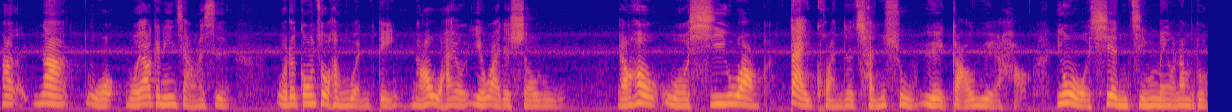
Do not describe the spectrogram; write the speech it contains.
那那我我要跟你讲的是，我的工作很稳定，然后我还有业外的收入，然后我希望贷款的成数越高越好。因为我现金没有那么多，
